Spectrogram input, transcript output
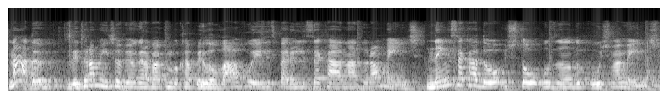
Nada. Literalmente eu venho gravar com meu cabelo, lavo ele espero ele secar naturalmente. Nem secador estou usando ultimamente.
